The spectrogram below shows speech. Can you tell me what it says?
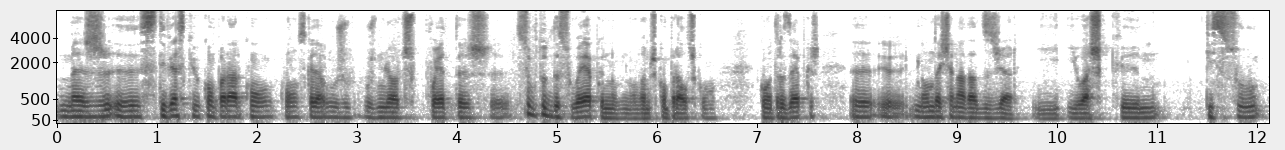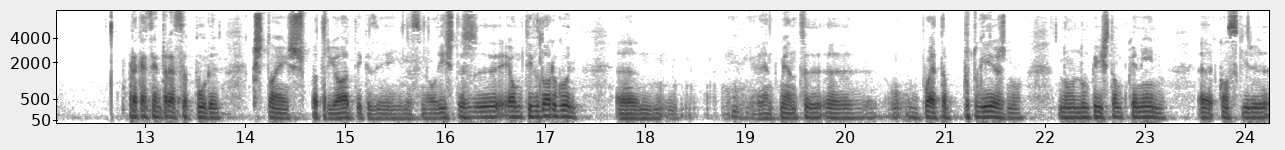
mas uh, se tivesse que o comparar com, com se calhar, os, os melhores poetas, uh, sobretudo da sua época, não, não vamos compará-los com, com outras épocas, eh, não deixa nada a desejar. E, eu acho que, que isso para quem se interessa por questões patrióticas e nacionalistas, eh, é um motivo de orgulho. Eh, evidentemente, um poeta português num, num país tão pequenino conseguir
